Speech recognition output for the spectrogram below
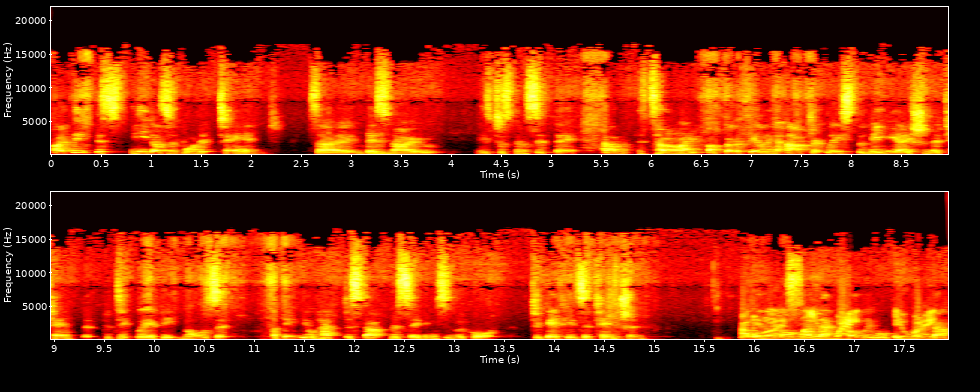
I think this he doesn't want it to end. So there's mm. no he's just going to sit there. Um, so mm. I, have got a feeling after at least the mediation attempt, that particularly if he ignores it, I think you'll have to start proceedings in the court to get his attention. Otherwise, run, you'll wait. you'll quicker. wait.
